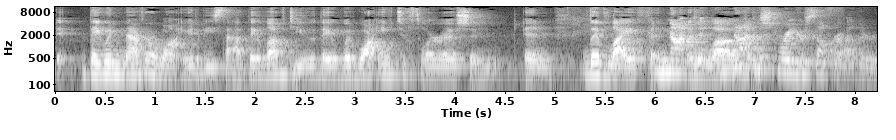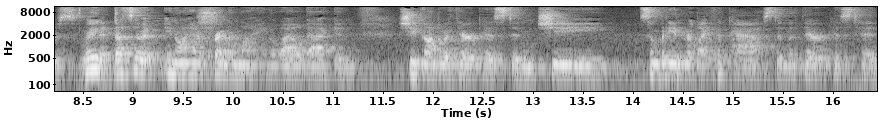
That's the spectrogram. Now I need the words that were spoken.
it they would never want you to be sad. They loved you. They would want you to flourish and and live life and, not and de- love. not and- destroy yourself or others with Right. it. That's what you know. I had a friend of mine a while back, and she'd gone to a therapist, and she somebody in her life had passed, and the therapist had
